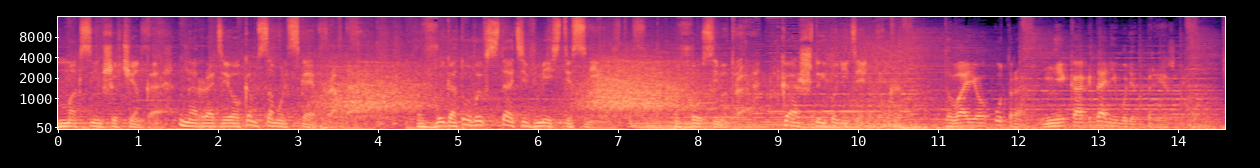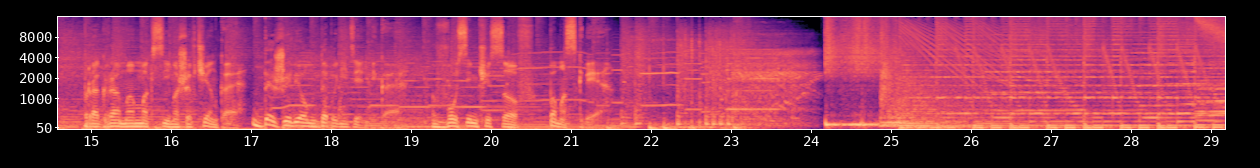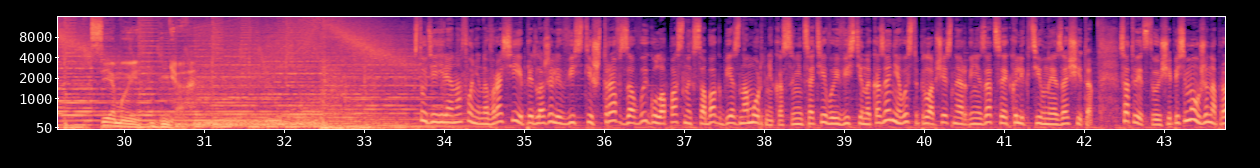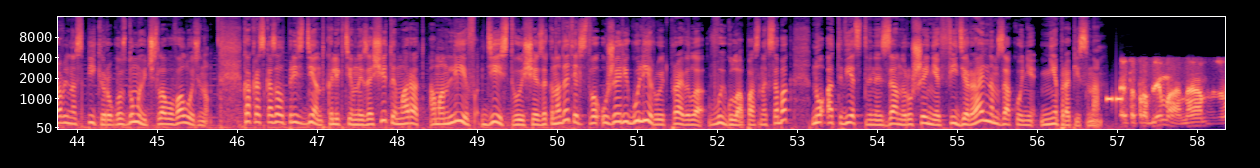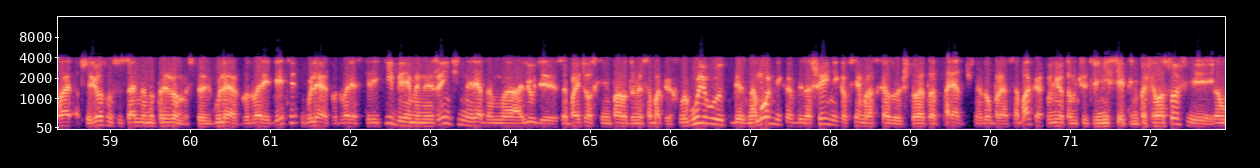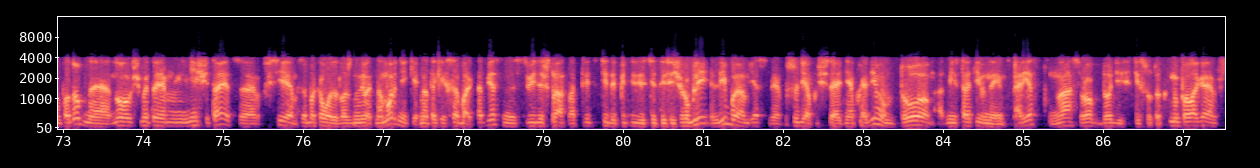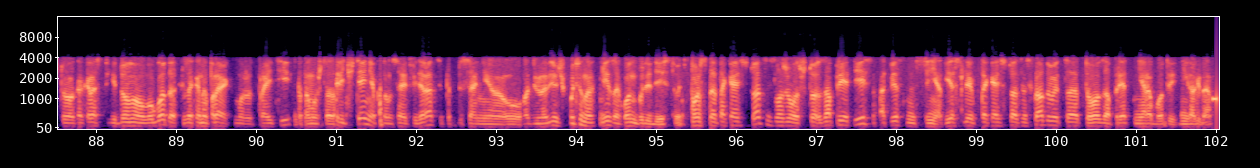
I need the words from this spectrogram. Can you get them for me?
Максим Шевченко на радио «Комсомольская правда». Вы готовы встать вместе с ним? В 8 утра каждый понедельник. Твое утро никогда не будет прежним. Программа Максима Шевченко «Доживем до понедельника». 8 часов по Москве. Темы дня студии Елена Фонина. В России предложили ввести штраф за выгул опасных собак без намордника. С инициативой ввести наказание выступила общественная организация «Коллективная защита». Соответствующее письмо уже направлено спикеру Госдумы Вячеславу Володину. Как рассказал президент коллективной защиты Марат Аманлиев, действующее законодательство уже регулирует правила выгула опасных собак, но ответственность за нарушение в федеральном законе не прописана. Эта проблема, она вызывает серьезную социальную напряженность. То есть гуляют во дворе дети, гуляют во дворе старики, беременные женщины, рядом а, люди с бойцовскими породами собак их выгуливают, без намордников, без ошейников, всем рассказывают, что это порядочная, добрая собака, у нее там чуть ли не степень по философии и тому подобное, но, в общем, это не считается, все собаководы должны надевать намордники на таких собак. Ответственность в виде штрафа от 30 до 50 тысяч рублей, либо, если судья посчитает необходимым, то административный арест на срок до 10 суток. Мы полагаем, что как раз-таки до Нового года законопроект может пройти, потому что три чтения, потом Совет Федерации, подписание Владимира Владимировича Путина, и закон будет действовать. Просто такая ситуация сложилась, что запрет есть, ответственности нет. Если такая ситуация складывается, то запрет не работает никогда.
